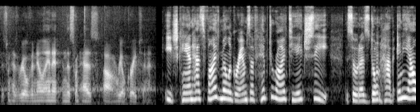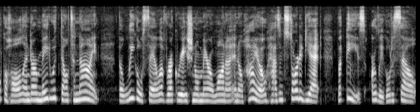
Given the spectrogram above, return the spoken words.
this one has real vanilla in it, and this one has um, real grapes in it. Each can has 5 milligrams of hemp derived THC. The sodas don't have any alcohol and are made with Delta 9. The legal sale of recreational marijuana in Ohio hasn't started yet, but these are legal to sell.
